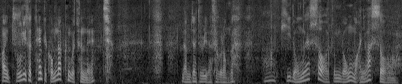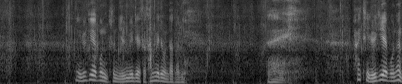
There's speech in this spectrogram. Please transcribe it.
아니, 둘이서 텐트 겁나 큰 거 쳤네. 참. 남자 둘이라서 그런가? 아, 비 너무 했어. 좀 너무 많이 왔어. 일기예보는 무슨 1mm에서 3mm 온다더니. 에이. 하여튼 일기예보는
